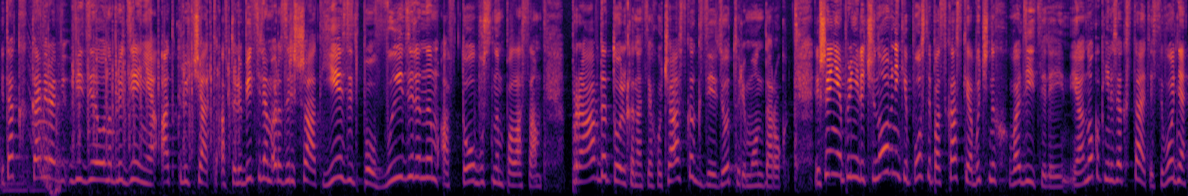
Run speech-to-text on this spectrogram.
Итак, камера ви- видеонаблюдения отключат. Автолюбителям разрешат ездить по выделенным автобусным полосам. Правда, только на тех участках, где идет ремонт дорог. Решение приняли чиновники после подсказки обычных водителей. И оно как нельзя кстати. Сегодня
